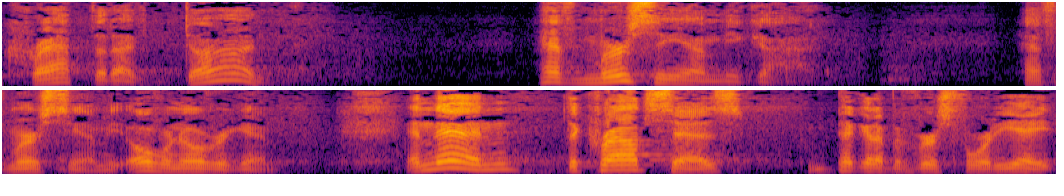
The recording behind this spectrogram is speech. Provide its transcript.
crap that I've done. Have mercy on me, God. Have mercy on me over and over again. And then the crowd says, pick it up at verse 48,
